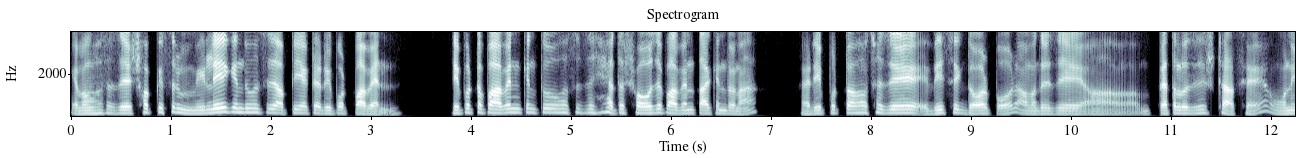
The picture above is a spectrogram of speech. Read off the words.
এবং হচ্ছে যে সবকিছু মিলেই কিন্তু হচ্ছে আপনি একটা রিপোর্ট পাবেন। রিপোর্টটা পাবেন কিন্তু হচ্ছে যে এত সহজে পাবেন তা কিন্তু না। রিপোর্টটা হচ্ছে যে রিচেক দেওয়ার পর আমাদের যে প্যাথোলজিস্ট আছে উনি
